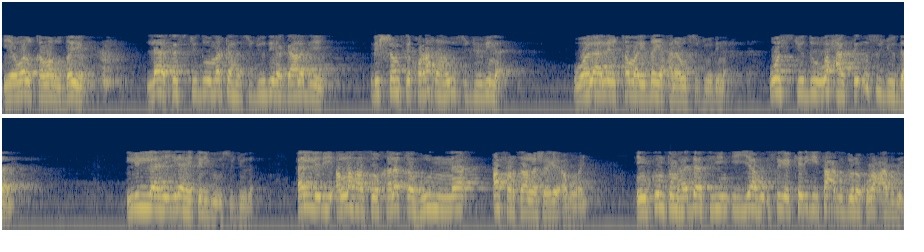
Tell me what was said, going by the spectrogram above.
iyo walqamaru dayr. Laa tasjuduu marka ha sujuudina gaaladiyey lishamsi qoraxda ha u sujuudina walaa lilqamari dayaxana ha u sujuudina. Wasjuduu waxaase u sujuudaan lilaahi ilaahay keligii u sujuuda. Alladii allahaasoo khalaqahunna afartaa la sheegay abuuray. In kuntum haddaad tihiin iyaahu isaga keligii tacbuduuna kuwa caabuday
